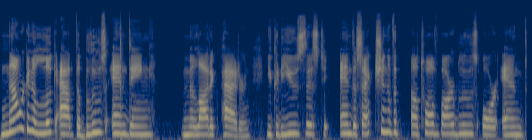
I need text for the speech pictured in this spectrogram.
Now we're going to look at the blues ending melodic pattern. You could use this to end a section of a, a 12 bar blues or end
